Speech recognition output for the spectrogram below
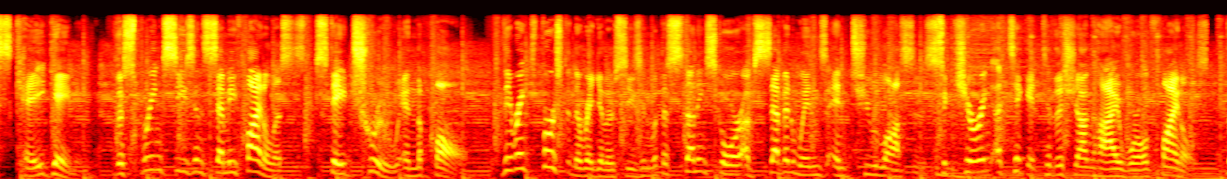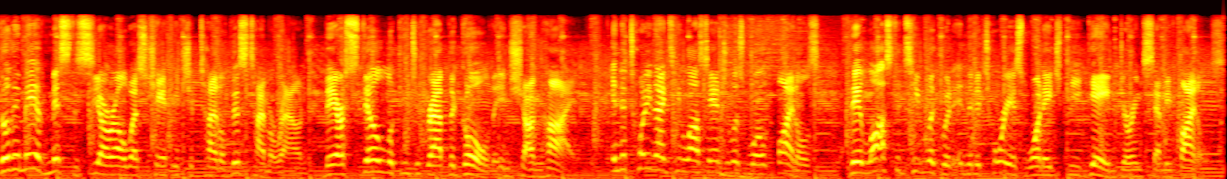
SK Gaming. The spring season semifinalists stayed true in the fall. They ranked first in the regular season with a stunning score of 7 wins and 2 losses, securing a ticket to the Shanghai World Finals. Though they may have missed the CRL West Championship title this time around, they are still looking to grab the gold in Shanghai. In the 2019 Los Angeles World Finals, they lost to Team Liquid in the notorious 1HP game during semifinals.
